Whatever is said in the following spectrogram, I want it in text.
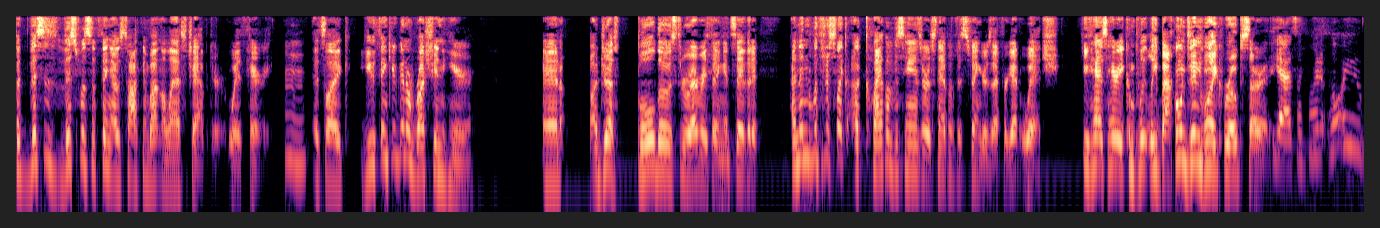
But this is this was the thing I was talking about in the last chapter with Harry. Mhm. It's like you think you're gonna rush in here and uh, just bulldoze through everything and say that it, and then with just like a clap of his hands or a snap of his fingers, I forget which, he has Harry completely bound in like ropes already. Yeah, it's like what what were you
